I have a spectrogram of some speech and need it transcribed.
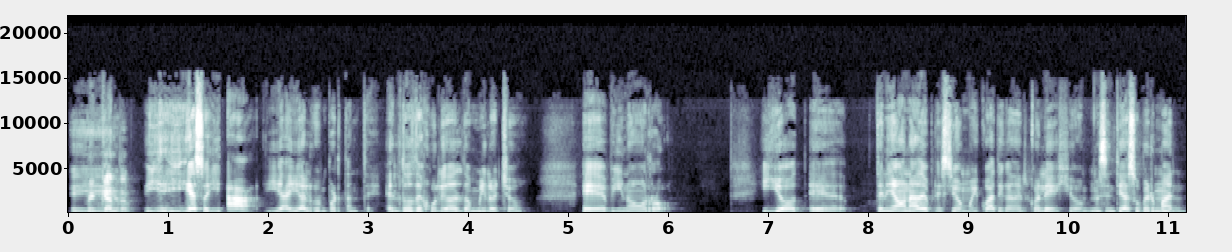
Y- Me encanta. Y, y eso, y, ah, y hay algo importante. El 2 de julio del 2008 eh, vino Ro. Y yo eh, tenía una depresión muy cuática en el colegio, me sentía súper mal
